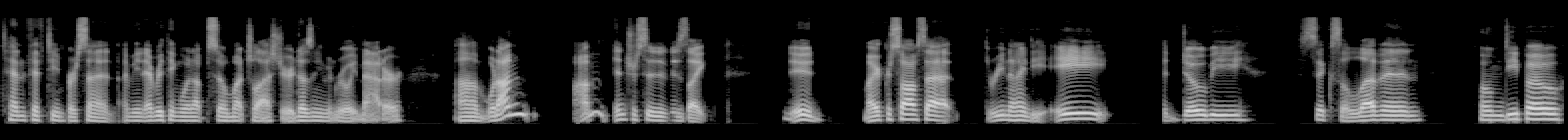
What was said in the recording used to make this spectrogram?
10, 15%. I mean, everything went up so much last year, it doesn't even really matter. Um, what I'm I'm interested in is like, dude, Microsoft's at 398, Adobe 611, Home Depot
